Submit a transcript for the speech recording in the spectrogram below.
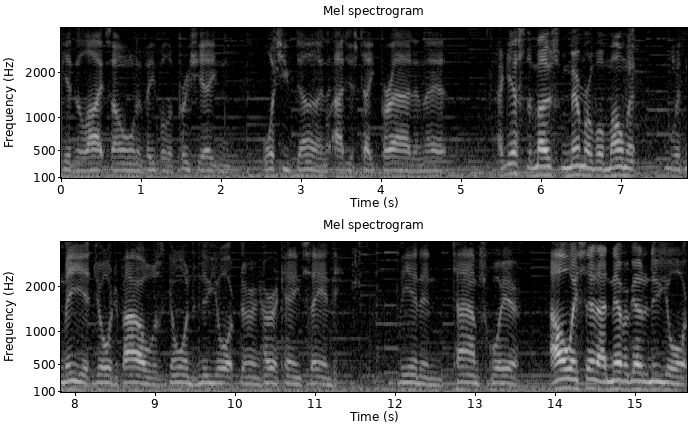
getting the lights on and people appreciating what you've done, I just take pride in that. I guess the most memorable moment with me at Georgia Power was going to New York during Hurricane Sandy, being in Times Square. I always said I'd never go to New York,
